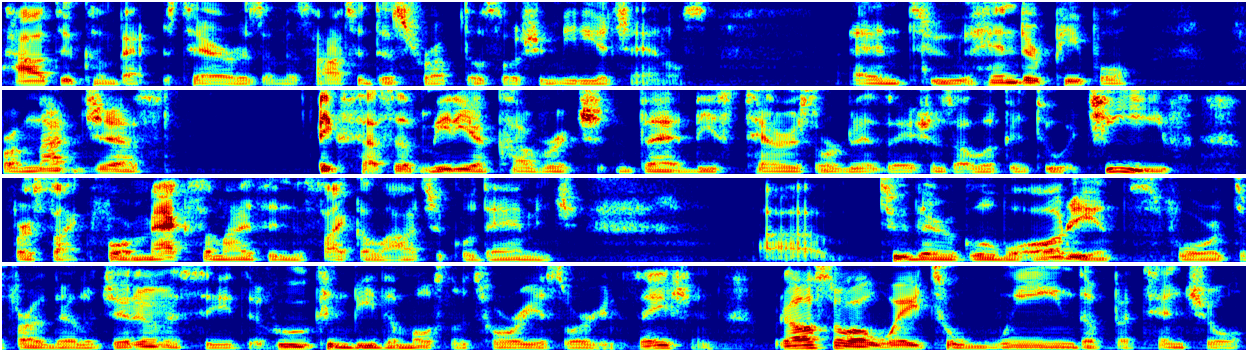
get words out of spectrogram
how to combat this terrorism is how to disrupt those social media channels and to hinder people from not just excessive media coverage that these terrorist organizations are looking to achieve for psych- for maximizing the psychological damage uh, to their global audience for to further their legitimacy to who can be the most notorious organization, but also a way to wean the potential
